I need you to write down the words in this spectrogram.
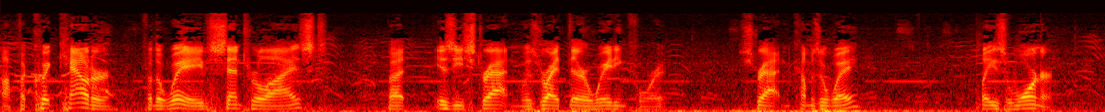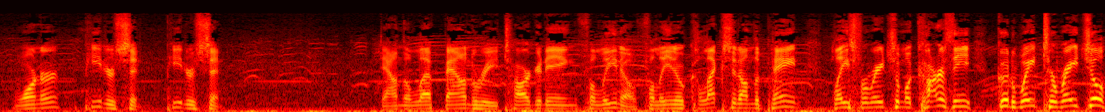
off a quick counter for the Waves, centralized, but Izzy Stratton was right there waiting for it. Stratton comes away, plays Warner. Warner, Peterson. Peterson down the left boundary, targeting Felino. Felino collects it on the paint, plays for Rachel McCarthy. Good weight to Rachel,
